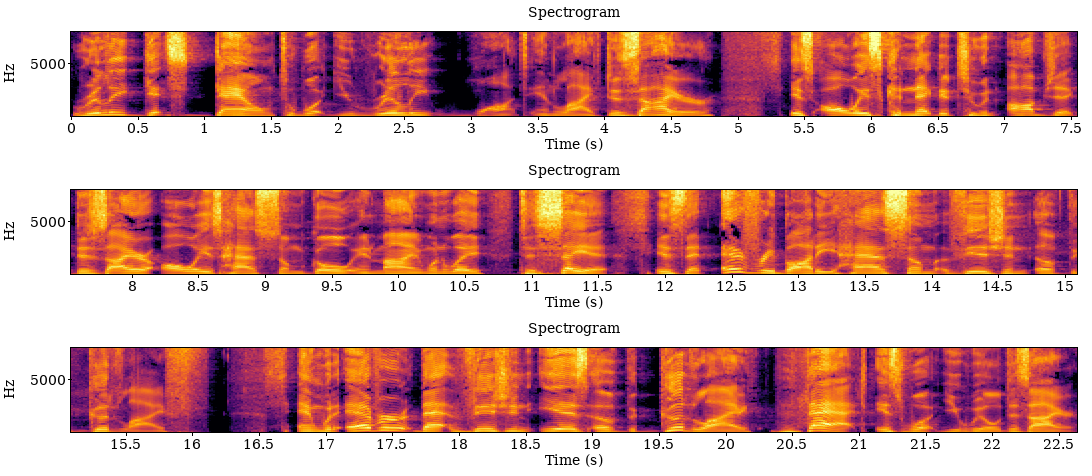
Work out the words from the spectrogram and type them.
really gets down to what you really want in life. Desire is always connected to an object. Desire always has some goal in mind. One way to say it is that everybody has some vision of the good life. And whatever that vision is of the good life, that is what you will desire.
